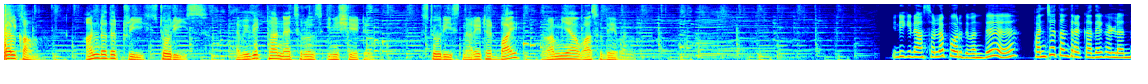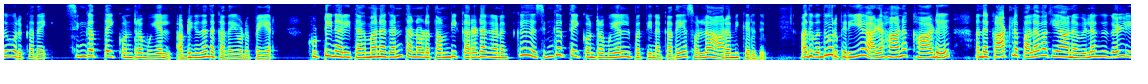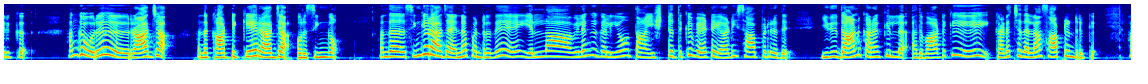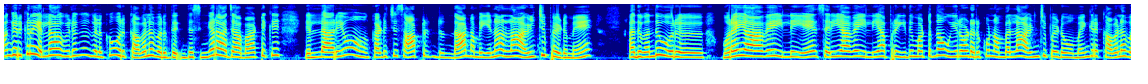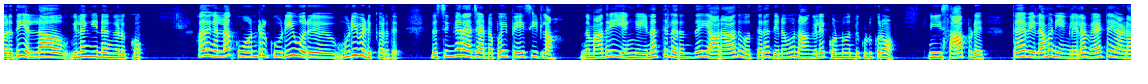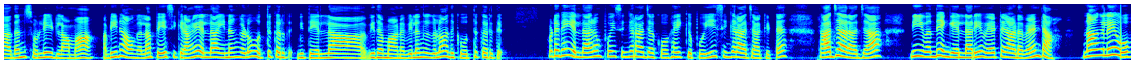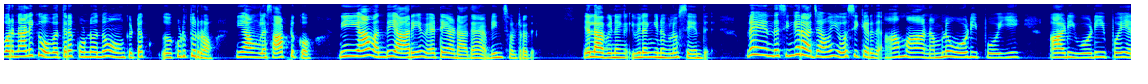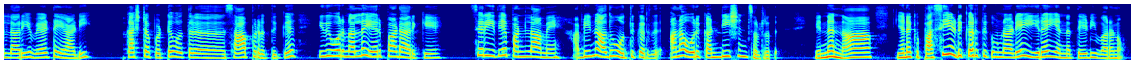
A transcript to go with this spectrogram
Welcome under the tree stories the Vivikta naturals initiative stories narrated by Ramya Vasudevan இன்னைக்கு நான் சொல்ல போகிறது வந்து பஞ்சதந்திர கதைகள்லேருந்து ஒரு கதை. சிங்கத்தை கொன்ற முயல் அப்படிங்கிறது அந்த கதையோட பெயர். குட்டி நரி தமனகன் தன்னோட தம்பி கரடகனுக்கு சிங்கத்தை கொன்ற முயல் பற்றின கதையை சொல்ல ஆரம்பிக்கிறது. அது வந்து ஒரு பெரிய அழகான காடு. அந்த காட்டில் பல வகையான விலங்குகள் இருக்குது அங்கே ஒரு ராஜா அந்த காட்டுக்கே ராஜா ஒரு சிங்கம். அந்த சிங்கராஜா என்ன பண்ணுறது எல்லா விலங்குகளையும் தான் இஷ்டத்துக்கு வேட்டையாடி சாப்பிட்றது. இதுதான் கணக்கு இல்லை அது பாட்டுக்கு கிடைச்சதெல்லாம் சாப்பிட்டுருக்கு அங்கே இருக்கிற எல்லா விலங்குகளுக்கும் ஒரு கவலை வருது. இந்த சிங்கராஜா பாட்டுக்கு எல்லாரையும் கடித்து சாப்பிட்டுட்டு இருந்தா நம்ம இனம்லாம் அழிஞ்சு போயிடுமே. அது வந்து ஒரு முறையாகவே இல்லையே சரியாகவே இல்லையே. அப்புறம் இது மட்டும்தான் உயிரோடு இருக்கும். நம்மெல்லாம் அழிஞ்சு போயிடுவோமேங்கிற கவலை வருது எல்லா விலங்கினங்களுக்கும். அதுங்கெல்லாம் ஒன்று கூடி ஒரு முடிவெடுக்கிறது. இந்த சிங்கராஜாட்ட போய் பேசிடலாம். இந்த மாதிரி எங்கள் இனத்திலிருந்து யாராவது ஒருத்தரை தினமும் நாங்களே கொண்டு வந்து கொடுக்குறோம். நீ சாப்பிடு. தேவையில்லாமல் நீ எங்களையெல்லாம் வேட்டையாடாதன்னு சொல்லிடலாமா? அப்படின்னு அவங்கெல்லாம் பேசிக்கிறாங்க. எல்லா இனங்களும் ஒத்துக்கிறது. மித்த எல்லா விதமான விலங்குகளும் அதுக்கு ஒத்துக்கிறது. உடனே எல்லாரும் போய் சிங்கராஜா குகைக்கு போய் சிங்கராஜா கிட்ட ராஜா ராஜா நீ வந்து எங்கள் எல்லாரையும் வேட்டையாட வேண்டாம். நாங்களே ஒவ்வொரு நாளைக்கு ஒவ்வொருத்தரை கொண்டு வந்து உங்ககிட்ட கொடுத்துட்றோம். நீ அவங்கள சாப்பிட்டுக்கோ. நீ ஏன் வந்து யாரையும் வேட்டையாடாத அப்படின்னு சொல்கிறது எல்லா விலங்கு விலங்கினங்களும் சேர்ந்து. உடனே இந்த சிங்கராஜாவும் யோசிக்கிறது. ஆமாம் நம்மளும் ஓடி போய் ஆடி ஓடி போய் எல்லாரையும் வேட்டையாடி கஷ்டப்பட்டு ஒருத்தரை சாப்பிட்றதுக்கு இது ஒரு நல்ல ஏற்பாடாக இருக்கே. சரி இதே பண்ணலாமே அப்படின்னு அதுவும் ஒத்துக்கிறது. ஆனால் ஒரு கண்டிஷன் சொல்கிறது என்னென்னா எனக்கு பசி எடுக்கிறதுக்கு முன்னாடியே இறை என்னை தேடி வரணும்.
